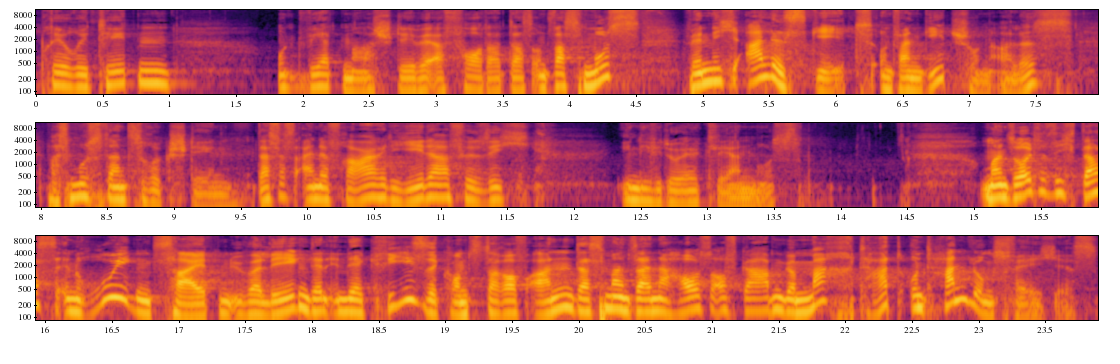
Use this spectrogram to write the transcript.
Prioritäten und Wertmaßstäbe erfordert das? Und was muss, wenn nicht alles geht? Und wann geht schon alles? Was muss dann zurückstehen? Das ist eine Frage, die jeder für sich individuell klären muss. Und man sollte sich das in ruhigen Zeiten überlegen, denn in der Krise kommt es darauf an, dass man seine Hausaufgaben gemacht hat und handlungsfähig ist.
